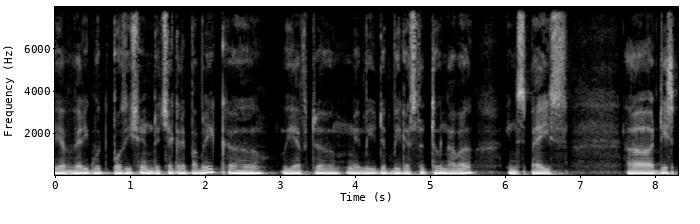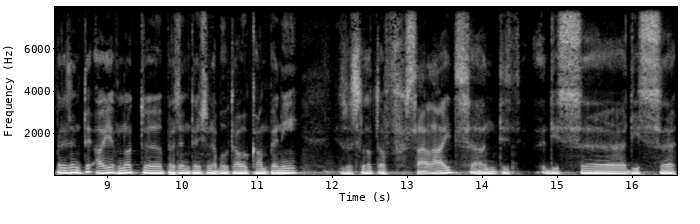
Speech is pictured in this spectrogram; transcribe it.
we have a very good position in the Czech Republic. Uh, we have maybe the biggest turnover in space. Uh, this present, I have not a presentation about our company. There's a lot of slides, and this this, uh, this uh,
